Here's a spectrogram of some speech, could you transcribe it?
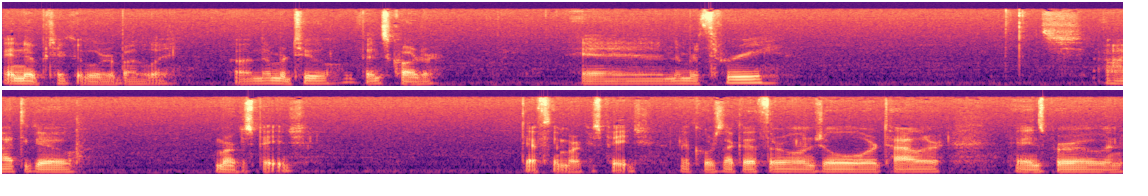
In no particular order, by the way. Uh, number two, Vince Carter. And number three, I have to go Marcus Paige. definitely Marcus Paige. And of course, I could throw on Joel or Tyler Hansbrough, and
